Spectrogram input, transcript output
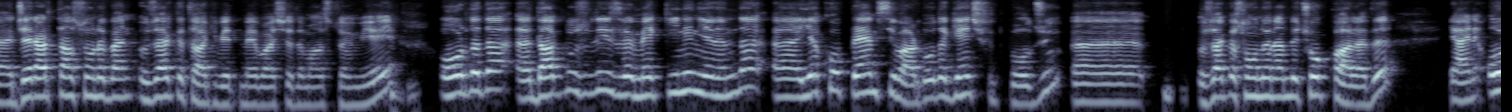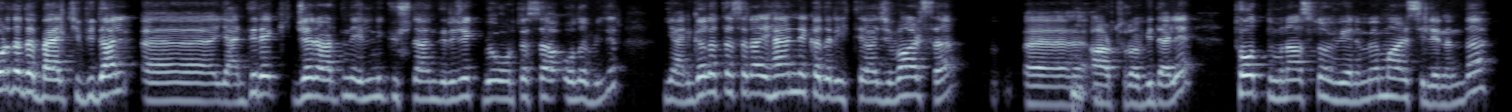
e, Gerrard'dan sonra ben özellikle takip etmeye başladım Aston Villa'yı. Orada da e, Douglas Luiz ve McGee'nin yanında e, Jakob Ramsey vardı. O da genç futbolcu. E, özellikle son dönemde çok parladı. Yani orada da belki Vidal e, yani direkt Gerrard'ın elini güçlendirecek bir orta saha olabilir. Yani Galatasaray her ne kadar ihtiyacı varsa e, Arturo Vidal'e Tottenham'ın, Aston Villa'nın ve Marsilya'nın da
